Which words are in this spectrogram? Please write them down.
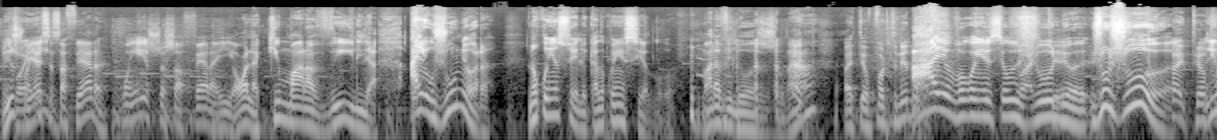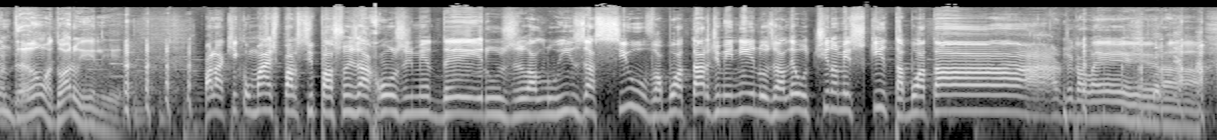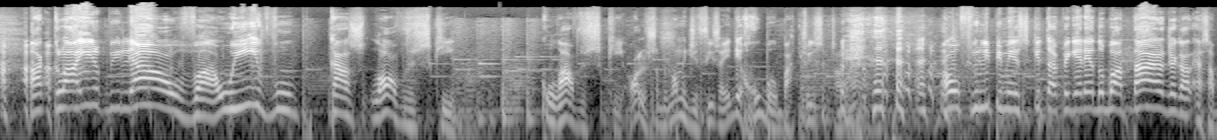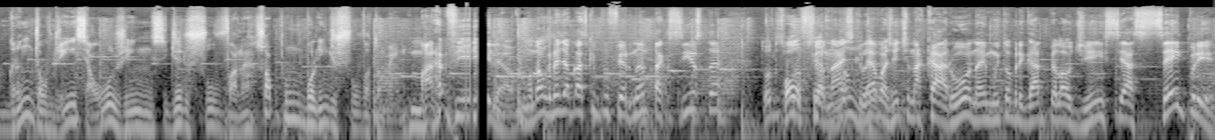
Isso Conhece aí. essa fera? Conheço essa fera aí, olha que maravilha. Aí o Júnior, não conheço ele, eu quero conhecê-lo. Maravilhoso, né? Vai ter oportunidade. Ai, eu vou conhecer o Vai Júnior. Juju! Vai ter Lindão, adoro ele. Olha aqui com mais participações a Rose Medeiros, a Luísa Silva, boa tarde meninos, a Leotina Mesquita, boa tarde galera, a Clair Bilhalva, o Ivo Kaslovski, Kulowski, olha, sobrenome difícil aí, derruba o Batista. Né? Ó, o Felipe Mesquita Figueiredo, boa tarde, galera. Essa grande audiência hoje, hein, esse dia de chuva, né? Só por um bolinho de chuva também. Maravilha. Vou mandar um grande abraço aqui pro Fernando Taxista, todos os Ô, profissionais Fernando. que levam a gente na carona e muito obrigado pela audiência sempre.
